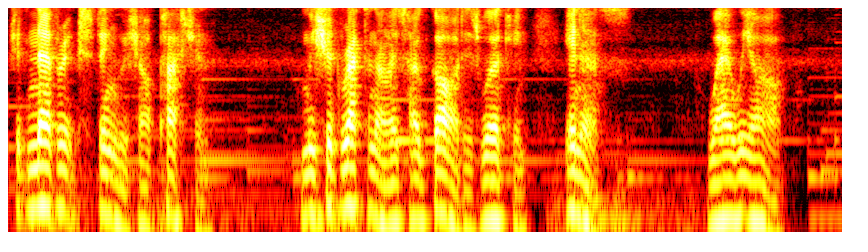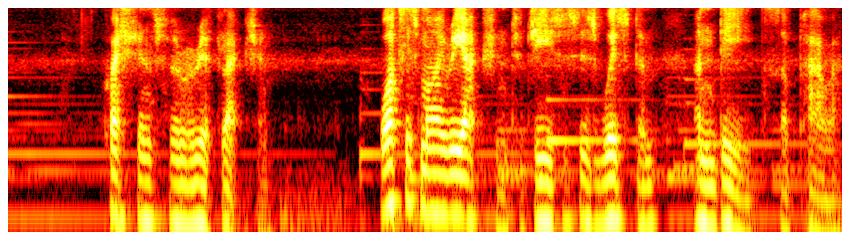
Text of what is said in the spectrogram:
should never extinguish our passion. And we should recognize how God is working in us, where we are. Questions for reflection. What is my reaction to Jesus' wisdom and deeds of power?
